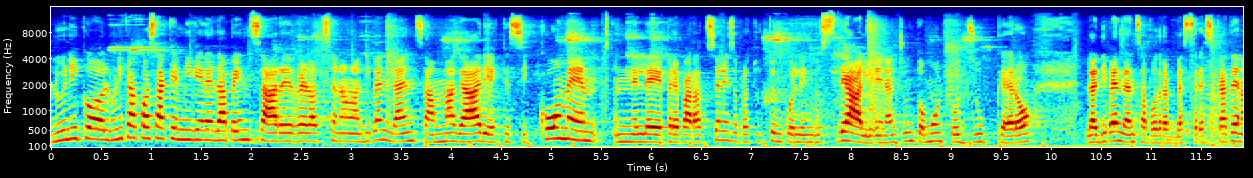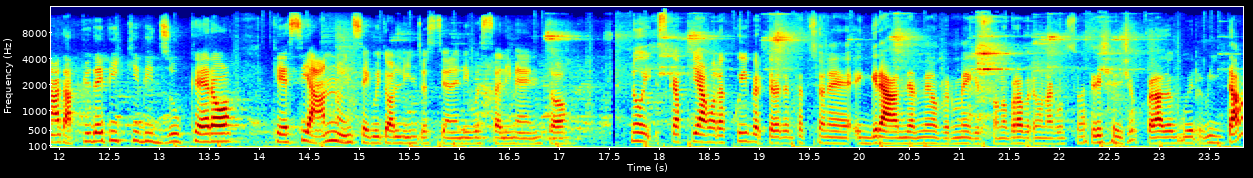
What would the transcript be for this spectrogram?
L'unica cosa che mi viene da pensare in relazione a una dipendenza magari è che siccome nelle preparazioni, soprattutto in quelle industriali, viene aggiunto molto zucchero, la dipendenza potrebbe essere scatenata più dei picchi di zucchero che si hanno in seguito all'ingestione di questo alimento. Noi scappiamo da qui perché la tentazione è grande, almeno per me che sono proprio una consumatrice di cioccolato agguerrita.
